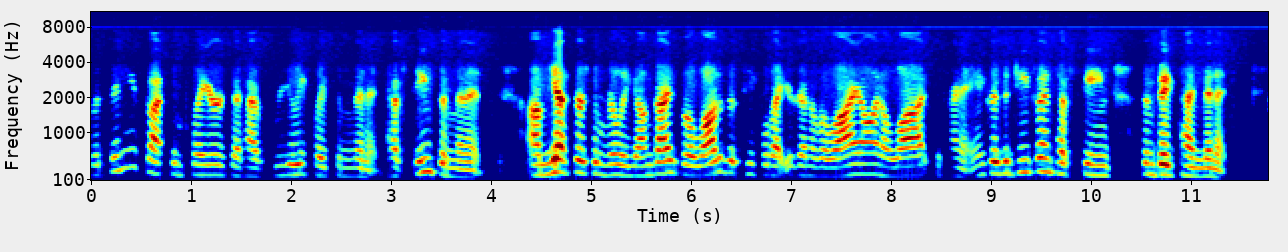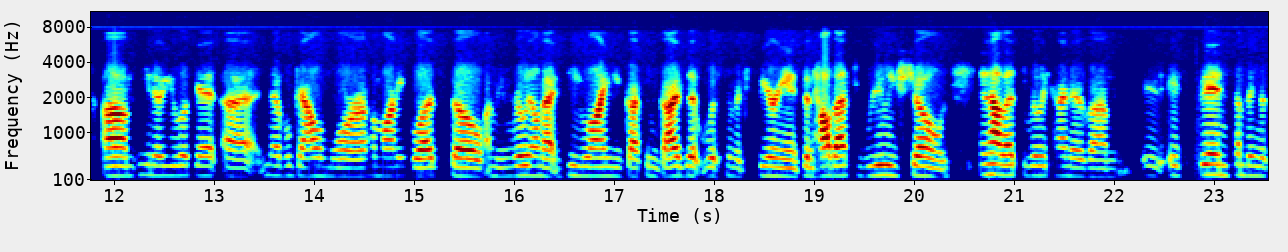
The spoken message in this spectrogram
but then you've got some players that have really played some minutes, have seen some minutes. Um, yes, there's some really young guys, but a lot of the people that you're going to rely on a lot to kind of anchor the defense have seen some big time minutes. Um, you know, you look at uh, Neville Gallimore, Amani Bledsoe. I mean, really on that D line, you've got some guys that with some experience, and how that's really shown, and how that's really kind of um, it, it's been something that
